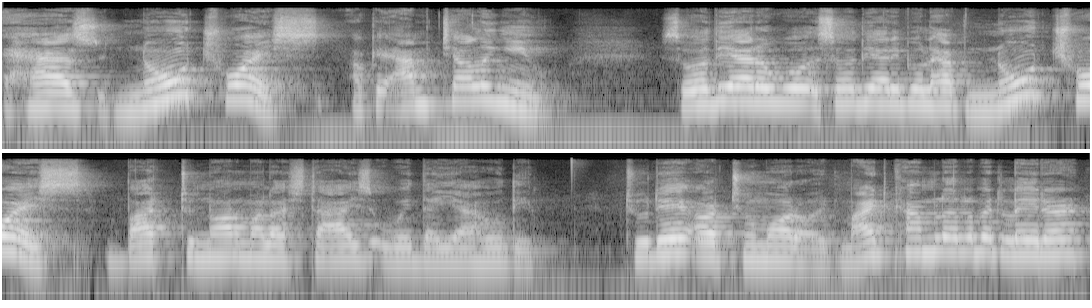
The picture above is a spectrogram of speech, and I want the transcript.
has no choice. Okay, I'm telling you. Saudi Arabia, Saudi Arabia will have no choice but to normalize ties with the Yahudi today or tomorrow. It might come a little bit later.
